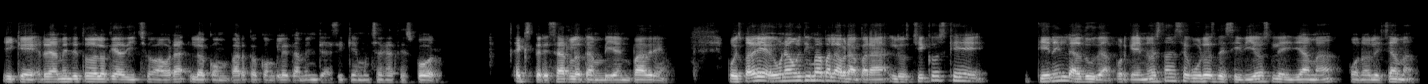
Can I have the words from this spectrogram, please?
y que realmente todo lo que ha dicho ahora lo comparto completamente. Así que muchas gracias por expresarlo también, Padre. Pues Padre, una última palabra para los chicos que tienen la duda, porque no están seguros de si Dios les llama o no les llama.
